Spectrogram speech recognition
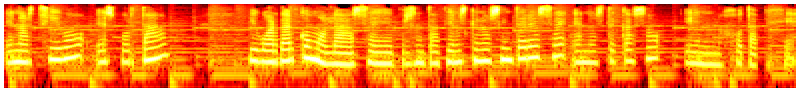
en archivo, exportar y guardar como las eh, presentaciones que nos interese, en este caso en JPG.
